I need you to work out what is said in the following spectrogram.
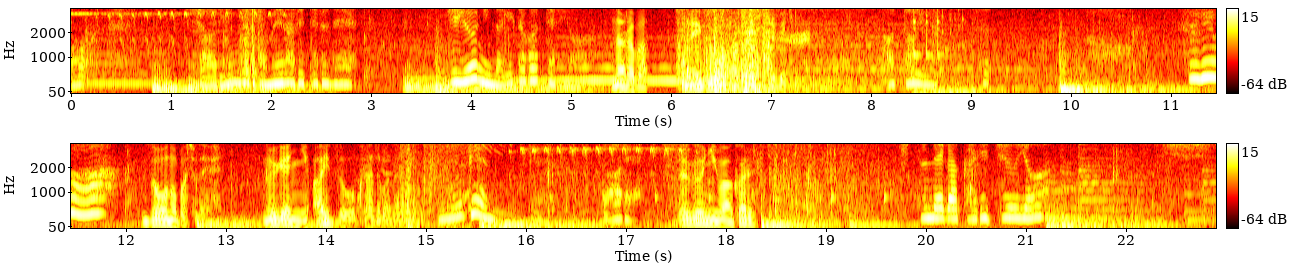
お車輪が止められてるね。自由になりたがってるよ。ならば留め具を破壊するべき。だ旗4つ。次は？象の場所で無限に合図を送らねばならない無限って誰？すぐにわかる。狐が仮中よ。し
